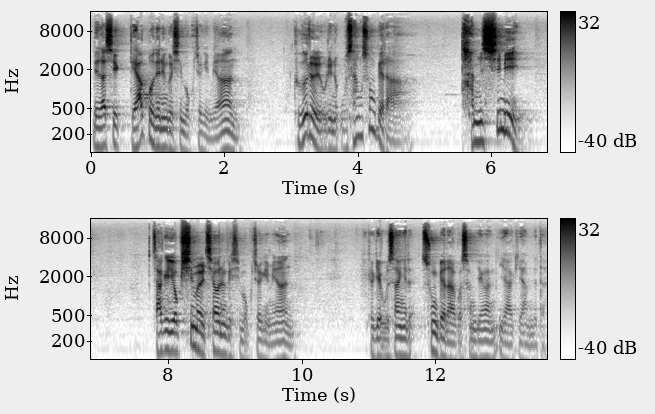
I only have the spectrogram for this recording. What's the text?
내 자식 대학 보내는 것이 목적이면 그거를 우리는 우상숭배라 탐심이 자기 욕심을 채우는 것이 목적이면 그게 우상숭배라고 성경은 이야기합니다.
